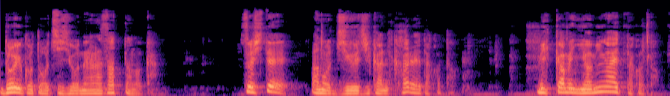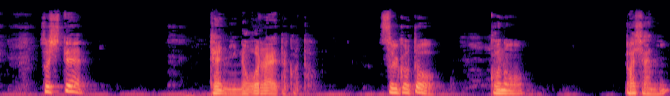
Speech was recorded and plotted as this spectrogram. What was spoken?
どういうことを地上でなさったのか。そして、あの十字架に書かれたこと。三日目に蘇ったこと。そして、天に昇られたこと。そういうことを、この馬車に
